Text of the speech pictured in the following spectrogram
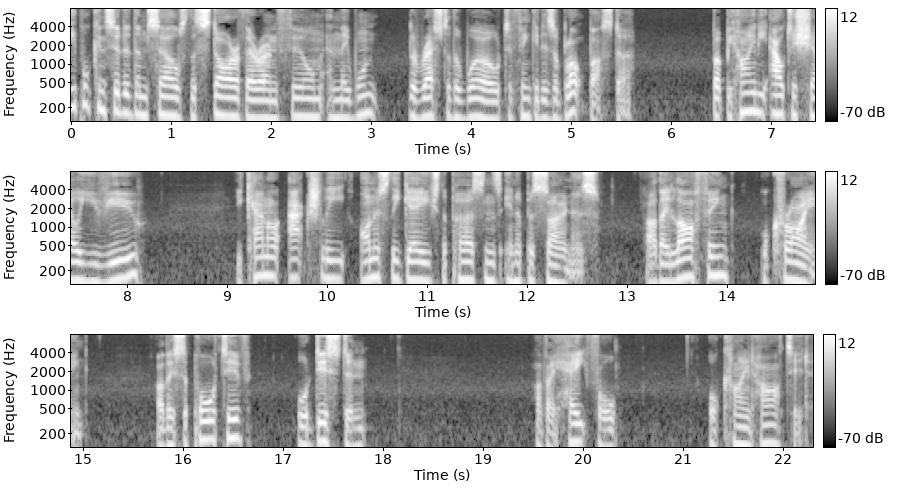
People consider themselves the star of their own film and they want the rest of the world to think it is a blockbuster. But behind the outer shell you view, you cannot actually honestly gauge the person's inner personas. Are they laughing or crying? Are they supportive or distant? Are they hateful or kind hearted?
